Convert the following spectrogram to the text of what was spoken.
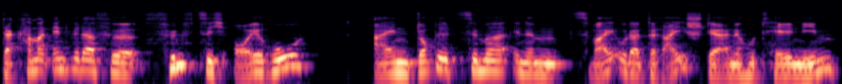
Da kann man entweder für 50 Euro ein Doppelzimmer in einem Zwei- oder Drei-Sterne-Hotel nehmen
